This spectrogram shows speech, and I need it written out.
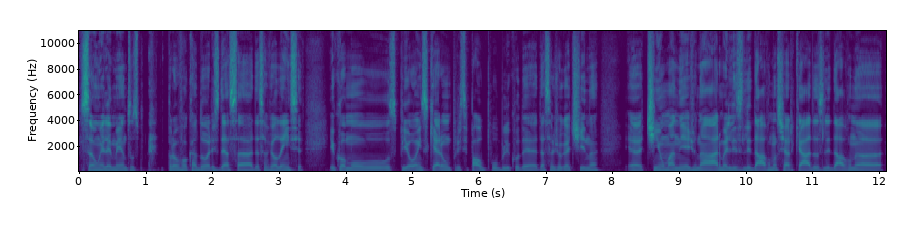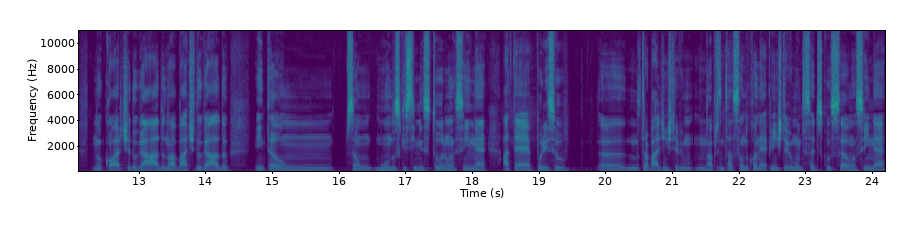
São elementos provocadores dessa, dessa violência. E como os peões, que eram o principal público de, dessa jogatina, uh, tinham manejo na arma, eles lidavam nas charcadas, lidavam na, no corte do gado, no abate do gado. Então, são mundos que se misturam, assim, né? Até por isso Uh, no trabalho a gente teve, na apresentação do Conep, a gente teve muito essa discussão, assim, né?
